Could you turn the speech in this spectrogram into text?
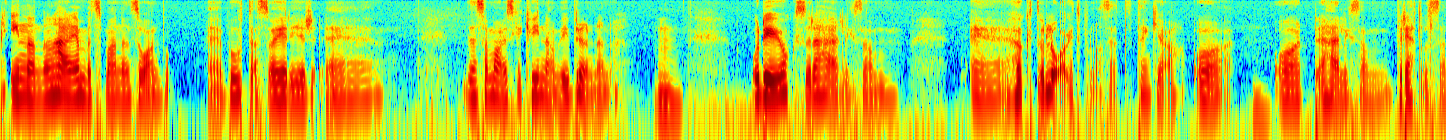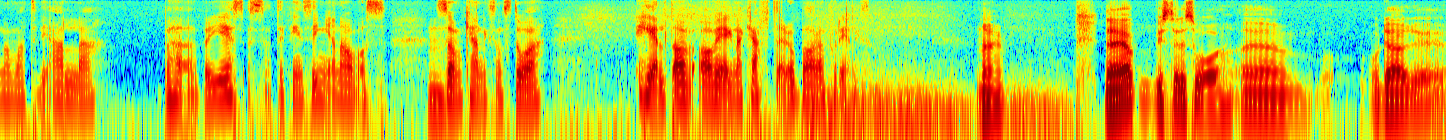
innan den här ämbetsmannens son eh, botas så är det ju eh, den samariska kvinnan vid brunnen. Mm. Och det är också det här liksom eh, högt och lågt på något sätt, tänker jag. Och, Mm. och det här liksom berättelsen om att vi alla behöver Jesus, att det finns ingen av oss Mm. som kan liksom stå helt av, av egna krafter och bara på det. Liksom. Nej. Nej, visst är det så. Eh, och där eh,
